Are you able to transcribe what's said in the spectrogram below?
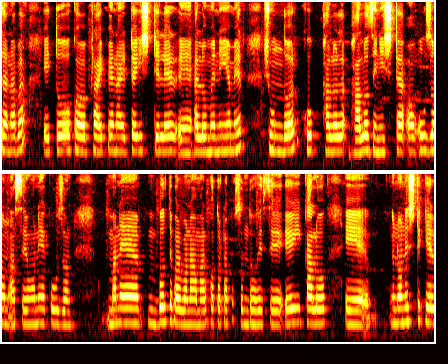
জানাবা। এই তো ফ্রাই প্যান এটা স্টিলের অ্যালুমিনিয়ামের সুন্দর, খুব ভালো ভালো জিনিসটা ওজন আছে, অনেক ওজন। মানে বলতে পারব না আমার কতটা পছন্দ হয়েছে। এই কালো ননস্টিকের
